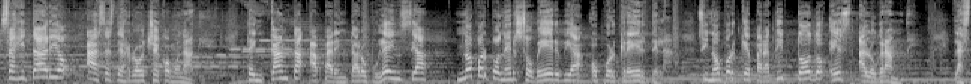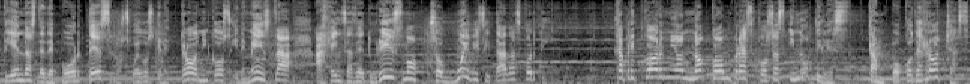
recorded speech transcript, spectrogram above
Sagitario, haces derroche como nadie. Te encanta aparentar opulencia, no por poner soberbia o por creértela, sino porque para ti todo es a lo grande las tiendas de deportes, los juegos electrónicos y de mesa, agencias de turismo son muy visitadas por ti. Capricornio, no compras cosas inútiles, tampoco derrochas.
